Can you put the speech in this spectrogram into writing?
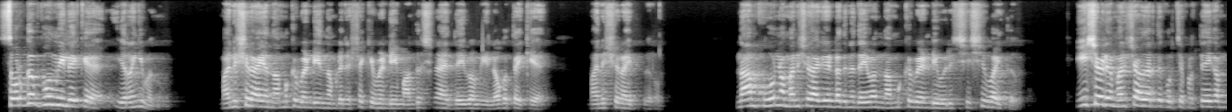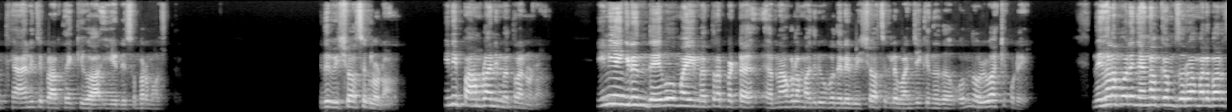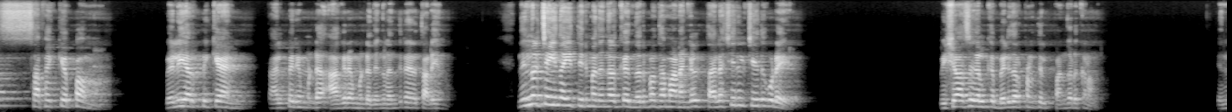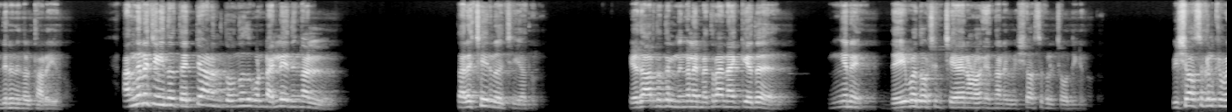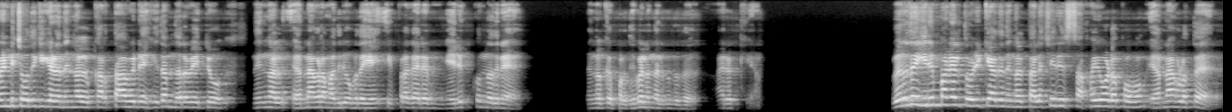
സ്വർഗഭൂമിയിലേക്ക് ഇറങ്ങി വന്നു. മനുഷ്യരായ നമുക്ക് വേണ്ടിയും നമ്മുടെ രക്ഷയ്ക്ക് വേണ്ടിയും അദൃശ്യനായ ദൈവം ഈ ലോകത്തേക്ക് മനുഷ്യനായി തീർന്നു. നാം പൂർണ മനുഷ്യരാകേണ്ടതിന് ദൈവം നമുക്ക് വേണ്ടി ഒരു ശിശുവായി തീർന്നു. ഈശോയുടെ മനുഷ്യാവതാരത്തെക്കുറിച്ച് പ്രത്യേകം ധ്യാനിച്ച് പ്രാർത്ഥിക്കുക ഈ ഡിസംബർ മാസത്തിൽ. ഇത് വിശ്വാസികളോടാണ്. ഇനി പാമ്പ്ലാനി മെത്രാനോടാണ്. ഇനിയെങ്കിലും ദൈവവുമായി മെത്രപ്പെട്ട് എറണാകുളം അതിരൂപതയിലെ വിശ്വാസികളെ വഞ്ചിക്കുന്നത് ഒന്ന് ഒഴിവാക്കിക്കൂടെ? നിങ്ങളെപ്പോലെ ഞങ്ങൾക്കും സിറോ മലബാർ സഭയ്ക്കൊപ്പം ബലിയർപ്പിക്കാൻ താല്പര്യമുണ്ട് ആഗ്രഹമുണ്ട്. നിങ്ങൾ എന്തിനാണ് തടയുന്നു? നിങ്ങൾ ചെയ്യുന്ന ഈ തിന്മ നിങ്ങൾക്ക് നിർബന്ധമാണെങ്കിൽ തലശ്ശേരിൽ ചെയ്തുകൂടെ? വിശ്വാസികൾക്ക് ബലിതർപ്പണത്തിൽ പങ്കെടുക്കണം. എന്തിനു നിങ്ങൾ തടയുന്നു? അങ്ങനെ ചെയ്യുന്നത് തെറ്റാണെന്ന് തോന്നുന്നത് കൊണ്ടല്ലേ നിങ്ങൾ തലശ്ശേരിൽ ചെയ്യാത്തത്? യഥാർത്ഥത്തിൽ നിങ്ങളെ മെത്രാനാക്കിയത് ഇങ്ങനെ ദൈവദോഷം ചെയ്യാനാണോ എന്നാണ് വിശ്വാസികൾ ചോദിക്കുന്നത്. വിശ്വാസികൾക്ക് വേണ്ടി ചോദിക്കുകയാണ് നിങ്ങൾ കർത്താവിന്റെ ഹിതം നിറവേറ്റു. നിങ്ങൾ എറണാകുളം അതിരൂപതയെ ഇപ്രകാരം ഞെരുക്കുന്നതിന് നിങ്ങൾക്ക് പ്രതിഫലം നൽകുന്നത് ആരൊക്കെയാണ്? വെറുതെ ഇരുമ്പണയിൽ തൊഴിക്കാതെ നിങ്ങൾ തലശ്ശേരി സഭയോടൊപ്പവും എറണാകുളത്ത്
